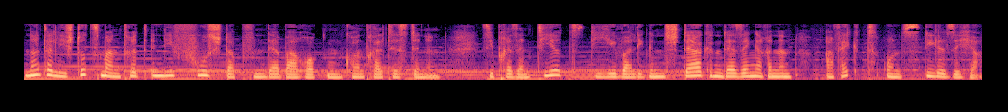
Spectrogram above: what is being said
Nathalie Stutzmann tritt in die Fußstapfen der barocken Kontraltistinnen. Sie präsentiert die jeweiligen Stärken der Sängerinnen affekt und stilsicher.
